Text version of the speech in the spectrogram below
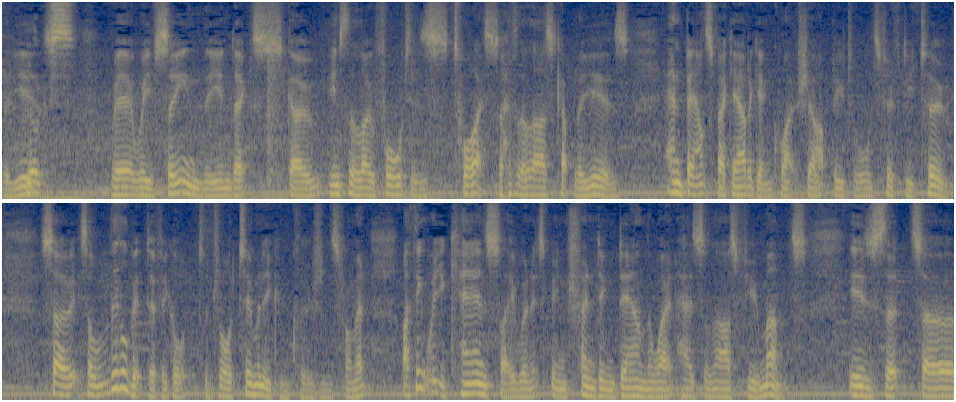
The years Looks, where we've seen the index go into the low 40s twice over the last couple of years and bounce back out again quite sharply towards 52. So it's a little bit difficult to draw too many conclusions from it. I think what you can say when it's been trending down the way it has the last few months is that uh,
